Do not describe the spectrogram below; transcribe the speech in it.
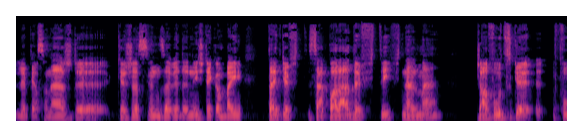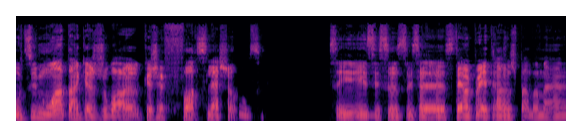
le personnage que Jocelyn nous avait donné, j'étais comme, ben, peut-être que ça n'a pas l'air de fitter finalement. Genre, faut-tu que, faut-tu, moi, en tant que joueur, que je force la chose? C'est, c'est ça, c'était un peu étrange par moment.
